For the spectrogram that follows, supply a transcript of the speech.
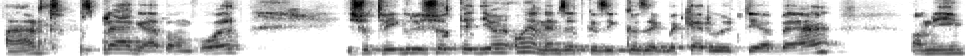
Art. Ez Prágában volt, és ott végül is ott egy olyan nemzetközi közegbe kerültél be, ami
